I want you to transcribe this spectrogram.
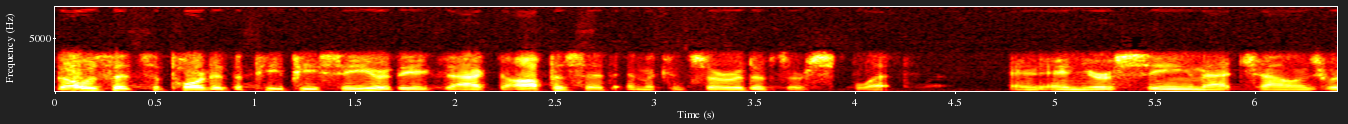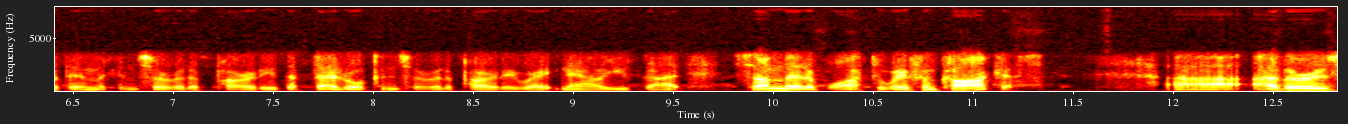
Those that supported the PPC are the exact opposite, and the Conservatives are split. And, and you're seeing that challenge within the Conservative Party, the federal Conservative Party right now. You've got some that have walked away from caucus. Uh, others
